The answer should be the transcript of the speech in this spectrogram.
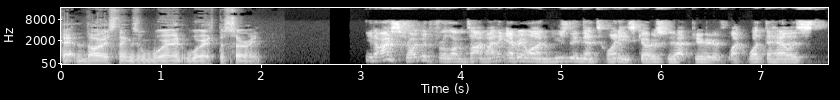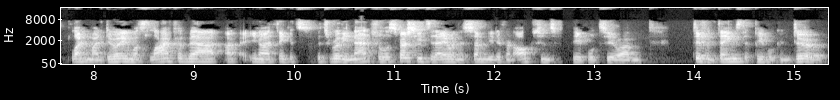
that those things weren't worth pursuing? You know, I struggled for a long time. I think everyone, usually in their 20s, goes through that period of like, what the hell is like, am I doing? What's life about? Uh, you know, I think it's it's really natural, especially today when there's so many different options for people to um, different things that people can do.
